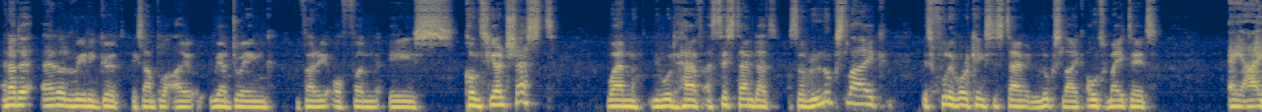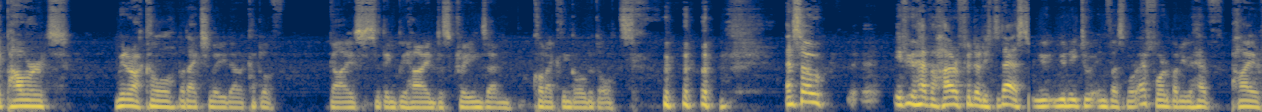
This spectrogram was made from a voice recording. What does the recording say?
Another another really good example I we are doing very often is concierge test, when you would have a system that sort of looks like it's fully working system, it looks like automated, AI powered miracle, but actually there are a couple of guys sitting behind the screens and connecting all the dots. and so, uh, if you have a higher fidelity test, you, you need to invest more effort, but you have higher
